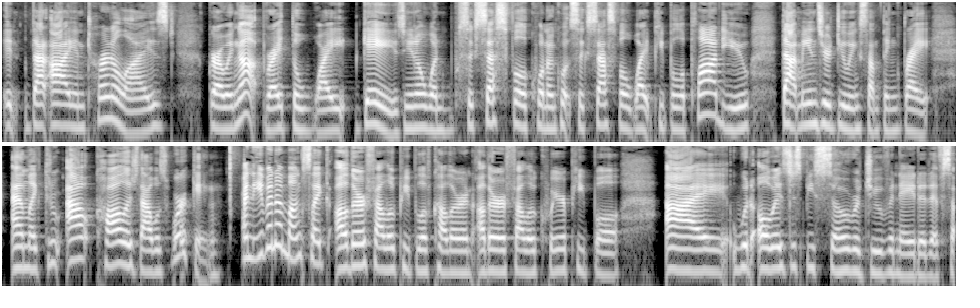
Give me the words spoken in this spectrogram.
it that I internalized growing up, right? The white gaze, you know, when successful, quote unquote, successful white people applaud you, that means you're doing something right. And like throughout college, that was working. And even amongst like other fellow people of color and other fellow queer people, I would always just be so rejuvenated if, so-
